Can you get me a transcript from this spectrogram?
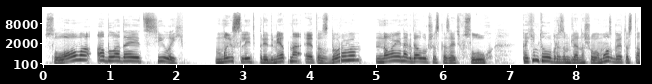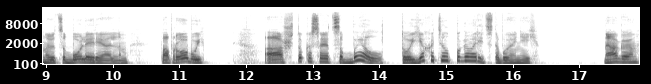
Слово обладает силой. Мыслить предметно — это здорово, но иногда лучше сказать вслух. Каким-то образом для нашего мозга это становится более реальным. Попробуй. А что касается Белл, то я хотел поговорить с тобой о ней. Ага,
